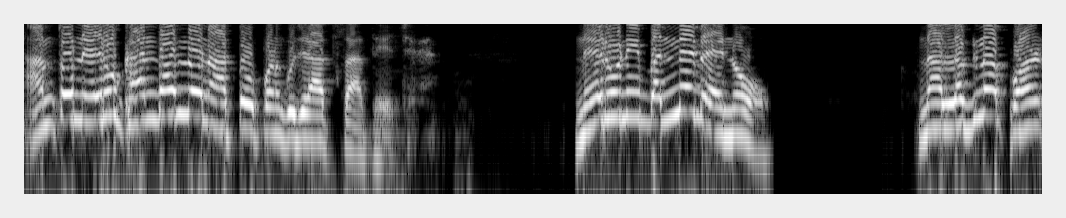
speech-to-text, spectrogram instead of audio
આમ તો નહેરુ ખાનદાનનો નાતો પણ ગુજરાત સાથે છે. નહેરુની બંને બહેનો ના લગ્ન પણ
